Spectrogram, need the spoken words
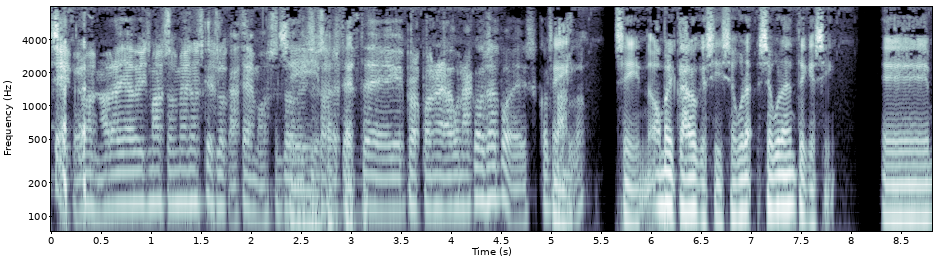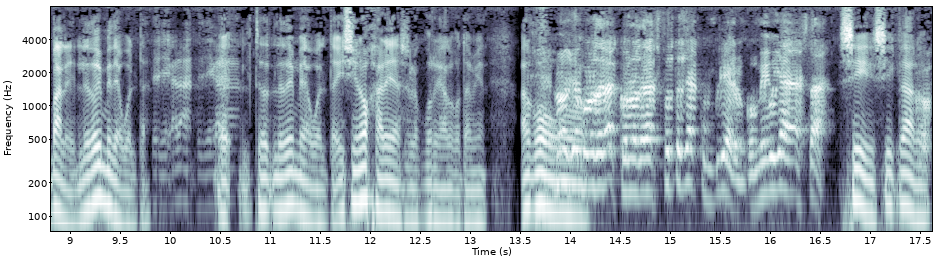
Sí, pero bueno, ahora ya veis más o menos qué es lo que hacemos. Entonces, Sí, si os apetece proponer alguna cosa, pues contadlo. Sí, no, hombre, claro que sí, segura- seguramente que sí. Eh, vale, le doy media vuelta. Te llegará, te Eh, llegará. te- le doy media vuelta. Y si no, Jarea se le ocurre algo también. Algo. No, yo con lo, de la- con lo de las fotos ya cumplieron. Conmigo ya está. Sí, sí, claro.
